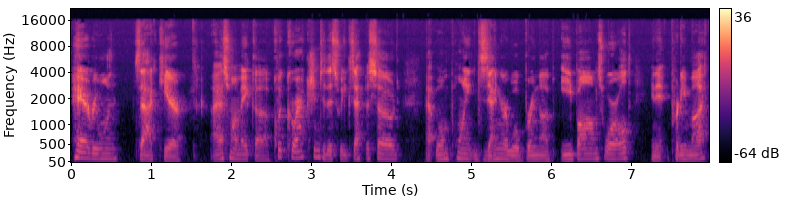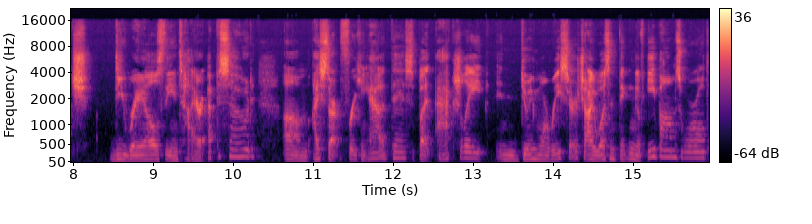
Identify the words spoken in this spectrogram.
Hey everyone, Zach here. I just want to make a quick correction to this week's episode. At one point, Zenger will bring up E Bombs World, and it pretty much derails the entire episode. Um, I start freaking out at this, but actually, in doing more research, I wasn't thinking of E Bombs World.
